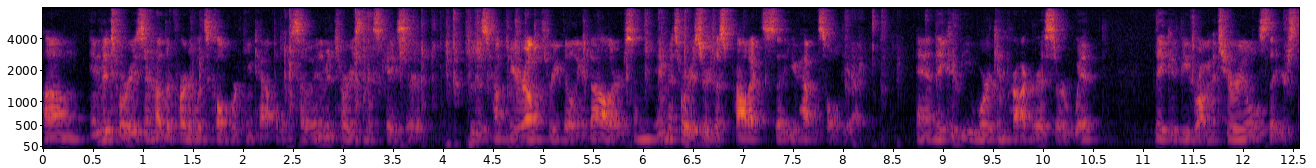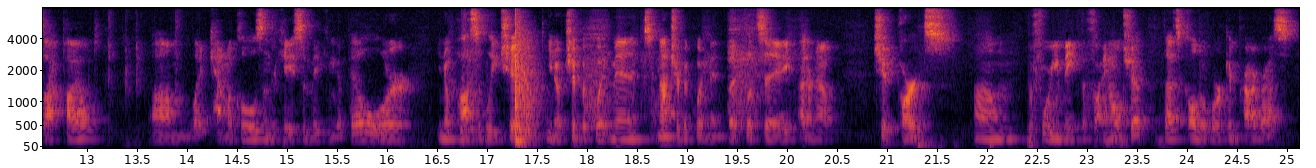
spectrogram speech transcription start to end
Um, inventories are another part of what's called working capital. So inventories in this case are for this company around three billion dollars, and inventories are just products that you haven't sold yet, and they could be work in progress or WIP. They could be raw materials that you're stockpiled, um, like chemicals in the case of making a pill, or you know possibly chip, you know chip equipment, not chip equipment, but let's say I don't know, chip parts um, before you make the final chip. That's called a work in progress.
